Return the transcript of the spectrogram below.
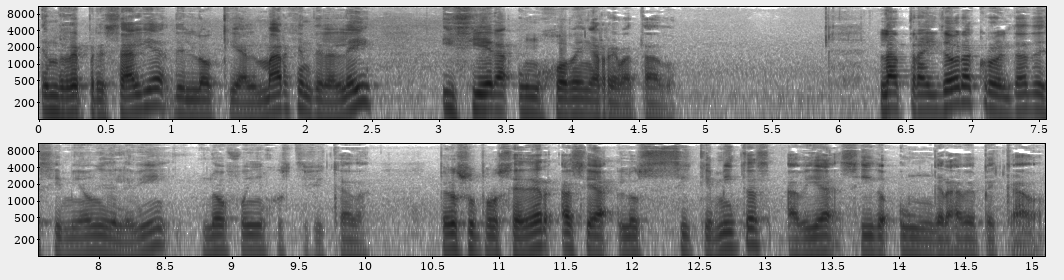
en represalia de lo que al margen de la ley hiciera un joven arrebatado. La traidora crueldad de Simeón y de Leví no fue injustificada pero su proceder hacia los siquemitas había sido un grave pecado.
